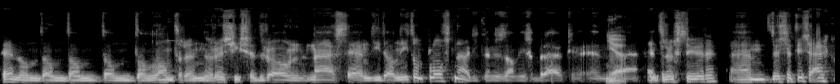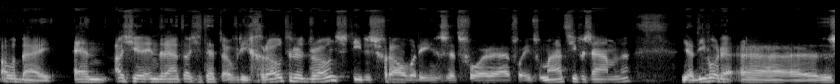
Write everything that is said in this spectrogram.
dan, dan, dan, dan, dan landt er een Russische drone naast hen die dan niet ontploft. Nou, die kunnen ze dan weer gebruiken en, Ja. en terugsturen. Ehm, dus het is eigenlijk allebei. En als je inderdaad, als je het hebt over die grotere drones, die dus vooral worden ingezet voor, eh, voor informatie verzamelen. Ja, die worden eh,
